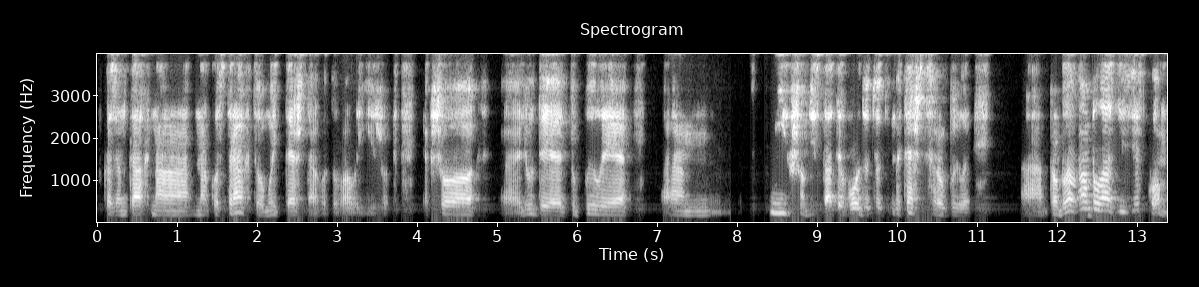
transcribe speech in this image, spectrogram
в казанках на, на кострах, то ми теж так готували їжу. Якщо е, люди тупили ем, сніг, щоб дістати воду, то ми теж це робили. Проблема була зі зв'язком,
